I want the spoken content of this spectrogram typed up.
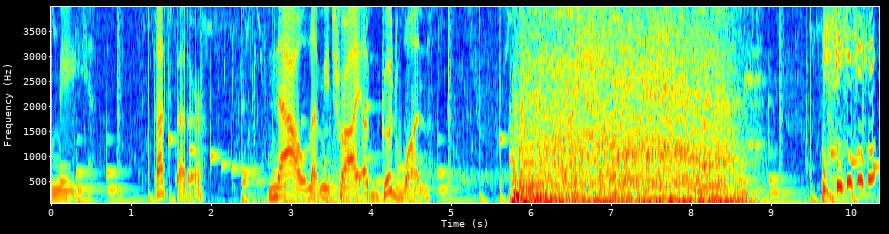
me. That's better. Now let me try a good one.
